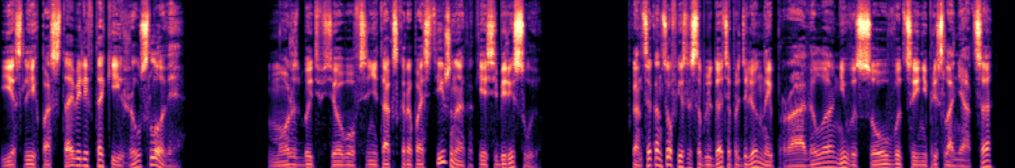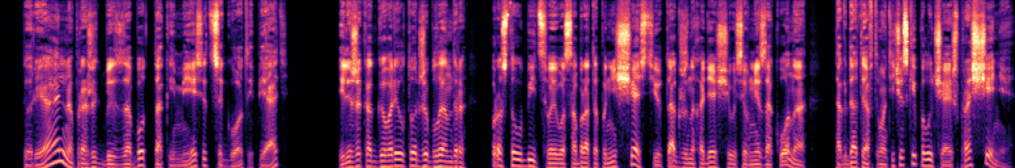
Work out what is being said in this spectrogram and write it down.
если их поставили в такие же условия? Может быть, все вовсе не так скоропостижно, как я себе рисую? В конце концов, если соблюдать определенные правила, не высовываться и не прислоняться, то реально прожить без забот так и месяц, и год, и пять? Или же, как говорил тот же Блендер, просто убить своего собрата по несчастью, также находящегося вне закона, Тогда ты автоматически получаешь прощение.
